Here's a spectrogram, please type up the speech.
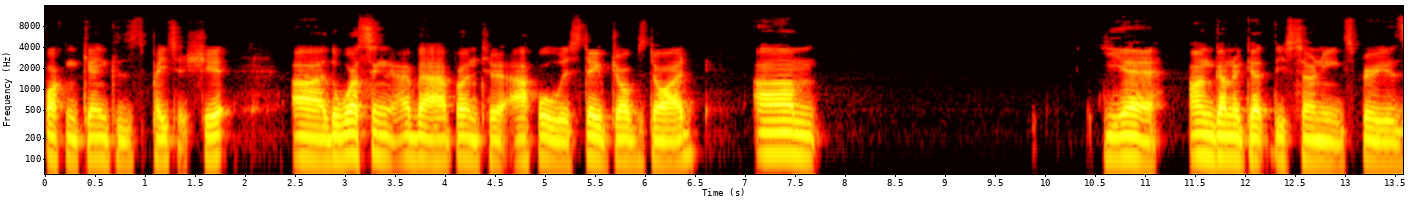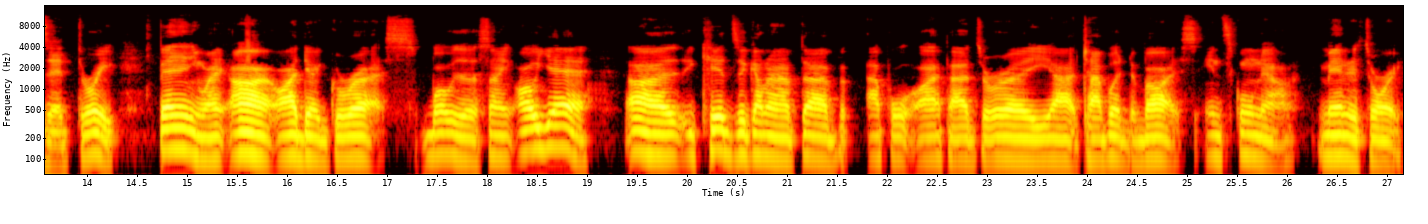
fucking can because it's a piece of shit. Uh, the worst thing that ever happened to Apple was Steve Jobs died. Um, yeah, I'm gonna get the Sony Xperia Z3. But anyway, uh, I digress. What was I saying? Oh yeah, uh, kids are gonna have to have Apple iPads or a uh, tablet device in school now, mandatory.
